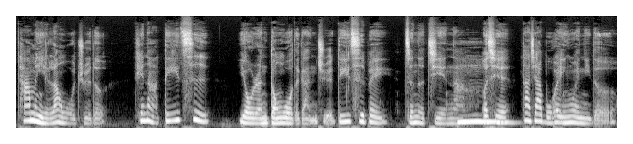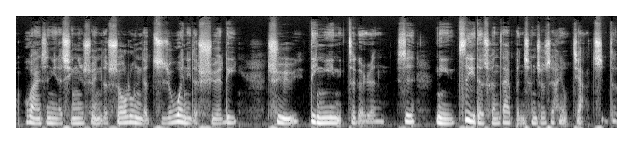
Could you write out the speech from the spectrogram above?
他们也让我觉得，天哪，第一次有人懂我的感觉，第一次被。真的接纳，嗯，而且大家不会因为你的，不管是你的薪水、你的收入、你的职位、你的学历，去定义你这个人，是你自己的存在本身就是很有价值的，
